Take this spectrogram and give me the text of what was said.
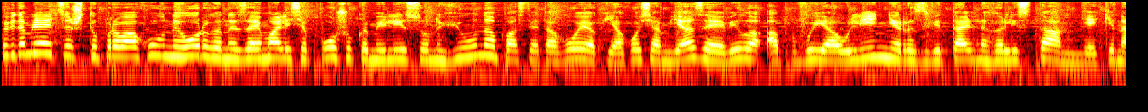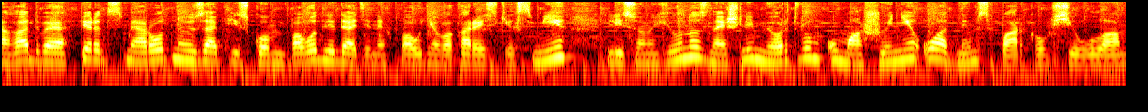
Паведамляецца, што праваахоўныя органы займаліся пошукамі Лі Сон Юна пасля таго, як яго сям'я заявіла аб выяўленні развітальнага ліста, які нагадвае нагадвае перадсмяротную запіску. Паводле дадзеных паўднёва-карэйскіх сМ лісон юна знайшлі мёртвым у машыне ў адным з паркаў сеула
